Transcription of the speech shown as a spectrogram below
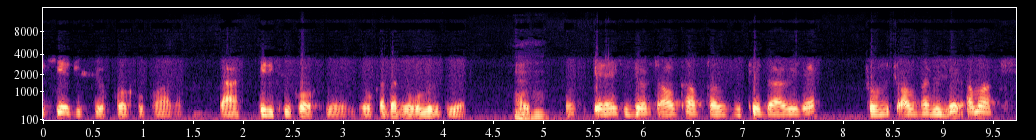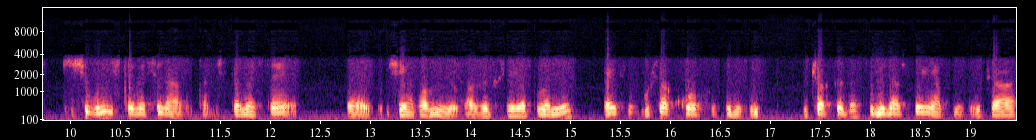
2'ye düşüyor korku puanı. Ya 1-2 korkuyorum diyor. O kadar da olur diyor. Hı. Genellikle 4-6 haftalık bir tedaviyle sonuç alınabilir ama kişi bunu istemesi lazım. Tabii istemezse e, şey yapamıyor. Fazla bir şey yapılamıyor. Belki uçak korkusu gibi. Uçakta da simülasyon yapıyorsun. Uçağa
